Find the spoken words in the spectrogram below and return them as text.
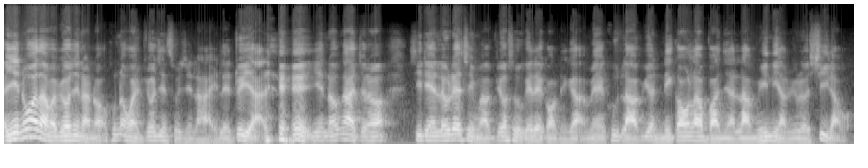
အရင်တော့ကသာမပြောချင်တာเนาะအခုနောက်ပိုင်းပြောချင်ဆိုချင်လာလေတွေ့ရတယ်အရင်တော့ကကျွန်တော်စီဒီယန်လောက်တဲ့အချိန်မှာပြောဆိုခဲ့တဲ့ကောင်တွေကအမေအခုလာပြီးတော့နေကောင်းလားဘာညာလာမေးနေရမျိုးတော့ရှိတာပေါ့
